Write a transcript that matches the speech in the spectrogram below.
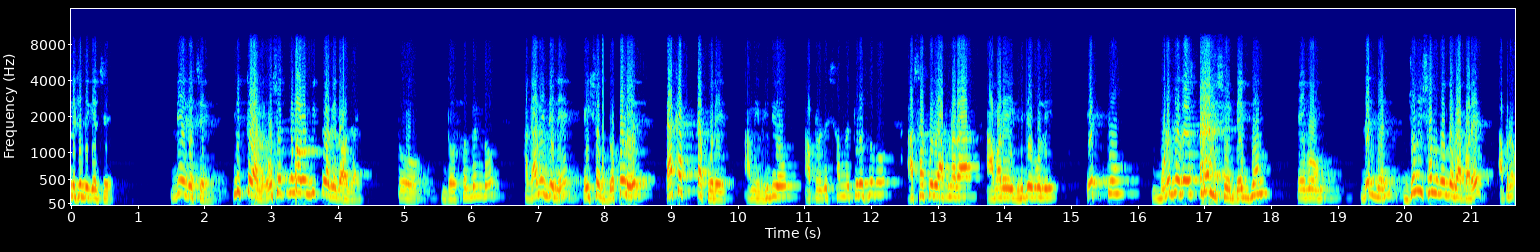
লিখে দিয়ে গেছে দিয়ে গেছে মৃত্যুর আগে, ওষুধ নামা মৃত্যুর আগে দেওয়া যায়। তো দর্শকবৃন্দ, আগামী দিনে এইসব দখলের এক একটা করে আমি ভিডিও আপনাদের সামনে তুলে ধরবো। আশা করি আপনারা আমার এই ভিডিওগুলি একটু মনোযোগের সহিত দেখবেন এবং দেখবেন জমি সংক্রান্ত ব্যাপারে আপনারা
